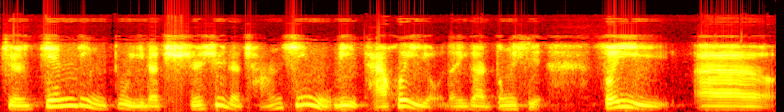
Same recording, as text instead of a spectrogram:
就是坚定不移的、持续的、长期努力才会有的一个东西。所以呃，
